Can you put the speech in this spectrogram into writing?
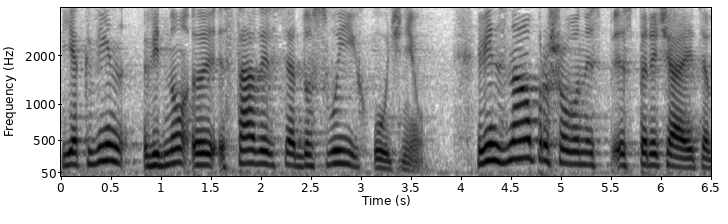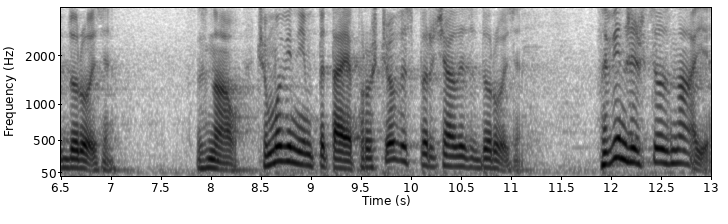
як Він відно... ставився до своїх учнів. Він знав, про що вони сперечаються в дорозі? Знав. Чому він їм питає, про що ви сперечались в дорозі? Він же ж все знає.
